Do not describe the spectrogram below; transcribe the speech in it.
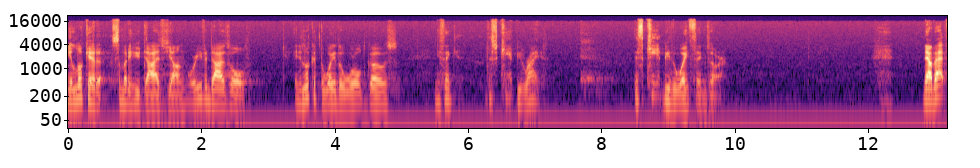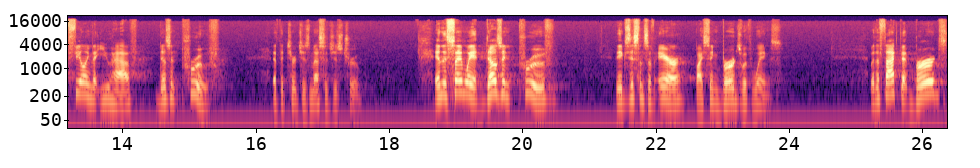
you look at somebody who dies young or even dies old, and you look at the way the world goes, and you think, this can't be right. This can't be the way things are. Now, that feeling that you have doesn't prove that the church's message is true. In the same way, it doesn't prove the existence of air by seeing birds with wings. But the fact that birds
